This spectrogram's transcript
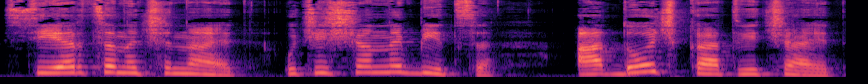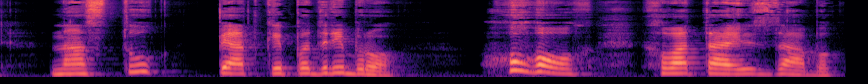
Сердце начинает учащенно биться, а дочка отвечает на стук пяткой под ребро. Ох, хватаюсь за бок.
